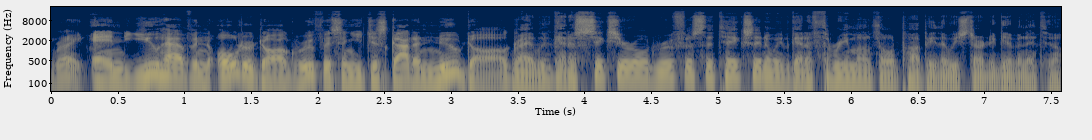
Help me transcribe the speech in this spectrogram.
Right. And you have an older dog, Rufus, and you just got a new dog. Right. We've got a six year old Rufus that takes it, and we've got a three month old puppy that we started giving it to.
